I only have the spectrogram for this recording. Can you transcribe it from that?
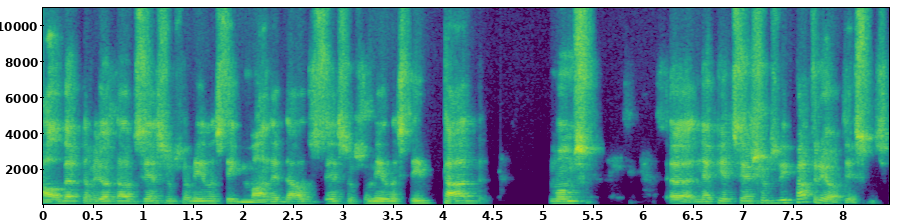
Albertam ļoti daudz dziesmu par mīlestību, man ir daudz dziesmu par mīlestību. Tad mums uh, nepieciešams bija patriotisms.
